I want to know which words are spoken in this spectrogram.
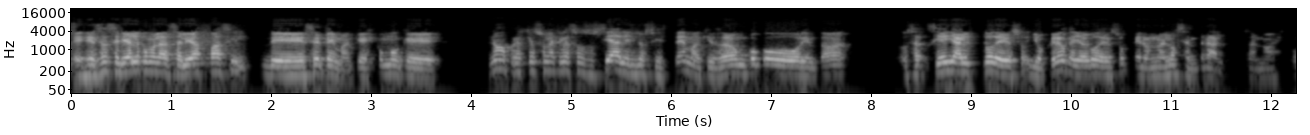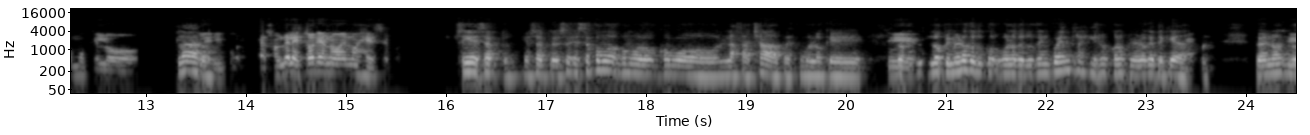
e-, esa sería como la salida fácil de ese tema, que es como que, no, pero es que son las clases sociales los sistemas, sea un poco orientado, o sea, sí hay algo de eso, yo creo que hay algo de eso, pero no es lo central, o sea, no es como que lo... Claro. La razón de la historia no, no es ese. Sí, exacto, exacto. Eso, eso es como, como, como, la fachada, pues, como lo que... Lo, primero que tú, con lo que tú te encuentras y es lo, con lo primero que te quedas. Pues. Pero no, no,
